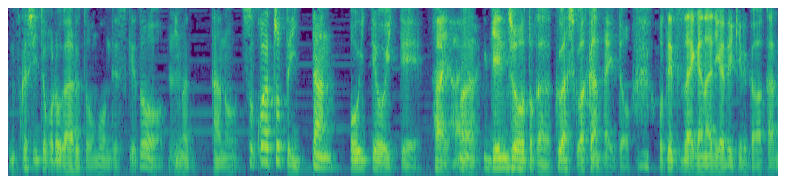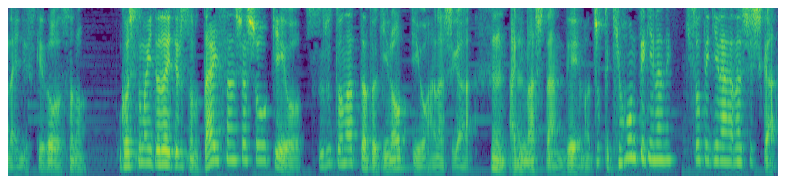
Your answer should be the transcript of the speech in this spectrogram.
難しいところがあると思うんですけど、うん。今、あの、そこはちょっと一旦置いておいて、はいはい、まあはい、現状とかが詳しくわかんないと、お手伝いが何ができるかわかんないんですけど、その、ご質問いただいているその第三者承継をするとなった時のっていうお話がうんありましたんで、まあちょっと基本的なね、基礎的な話しか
